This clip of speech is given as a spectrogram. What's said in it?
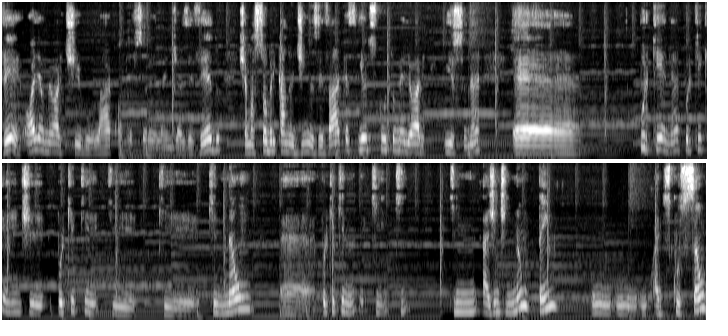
ver, olha o meu artigo lá com a professora Elaine de Azevedo, chama Sobre Canudinhos e Vacas, e eu discuto melhor isso, né? É, por quê, né? Por que, que a gente. Por que, que, que, que, que não. É, por que, que, que, que, que a gente não tem a discussão,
